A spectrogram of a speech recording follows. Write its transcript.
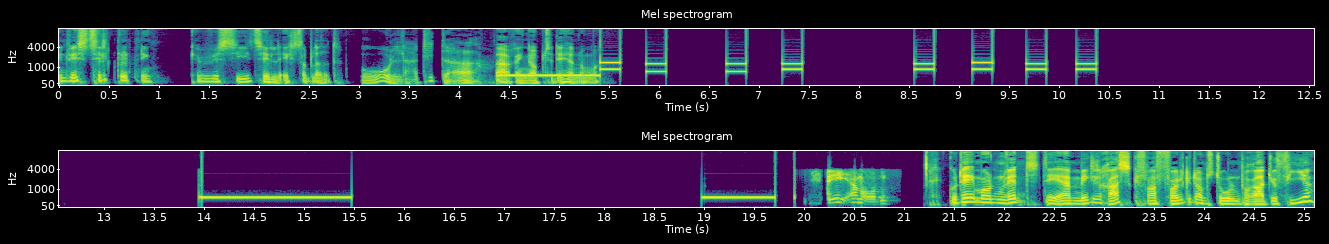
en vis tilknytning, kan vi vist sige, til Ekstrabladet. Oh, la di da. Bare ring op til det her nummer. Det er Morten. Goddag, Morten Vendt. Det er Mikkel Rask fra Folkedomstolen på Radio 4.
